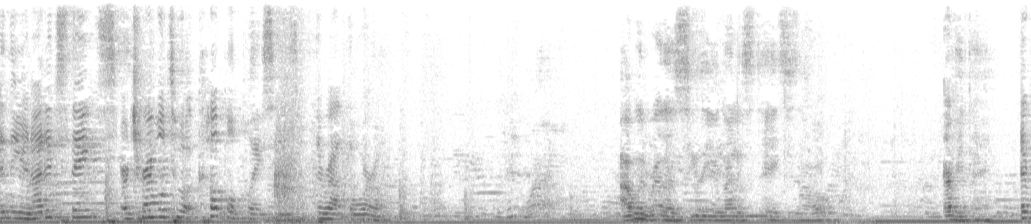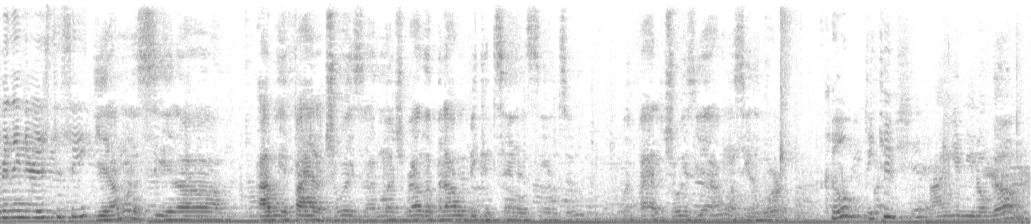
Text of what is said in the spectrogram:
in the United States or travel to a couple places throughout the world? I would rather see the United States as a whole. Everything. Everything there is to see. Yeah, I want to see it. Uh, I, would- if I had a choice, I'd much rather, but I would be content in seeing. But if I had a choice, yeah, I want to see the world. Cool. Me too. I ain't giving you no gun.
